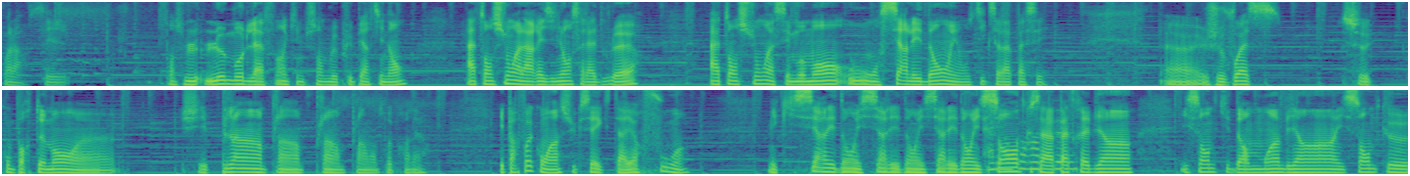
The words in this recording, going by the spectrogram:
Voilà, c'est, je pense, le, mot de la fin qui me semble le plus pertinent. Attention à la résilience, à la douleur. Attention à ces moments où on serre les dents et on se dit que ça va passer. Euh, je vois ce comportement euh, chez plein, plein, plein, plein d'entrepreneurs. Et parfois qui ont un succès extérieur fou, hein. mais qui serrent les dents, ils serrent les dents, ils serrent les dents, ils sentent que ça va pas très bien, ils sentent qu'ils dorment moins bien, ils sentent que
